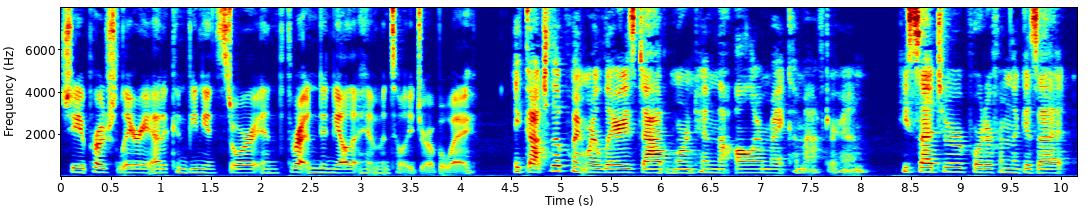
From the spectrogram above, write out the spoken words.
she approached Larry at a convenience store and threatened and yelled at him until he drove away. It got to the point where Larry's dad warned him that Aller might come after him. He said to a reporter from the Gazette,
